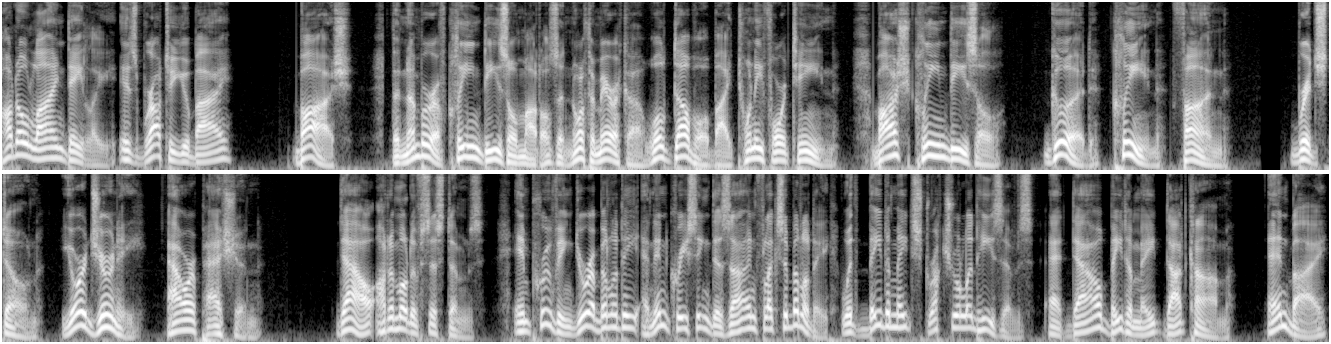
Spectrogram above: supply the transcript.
AutoLine Daily is brought to you by Bosch. The number of clean diesel models in North America will double by 2014. Bosch Clean Diesel. Good, clean, fun. Bridgestone. Your journey, our passion. Dow Automotive Systems. Improving durability and increasing design flexibility with Betamate structural adhesives at dowbetamate.com. And by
